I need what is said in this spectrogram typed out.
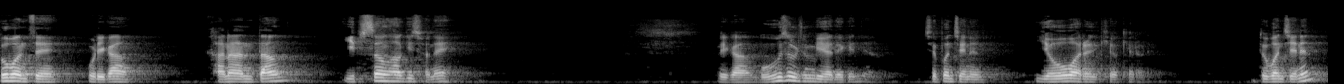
두 번째, 우리가 가나안 땅 입성하기 전에 우리가 무엇을 준비해야 되겠냐? 첫 번째는 여호와를 기억해라. 두 번째는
